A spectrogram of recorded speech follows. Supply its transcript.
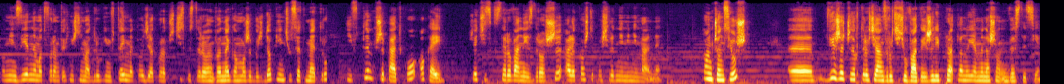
Pomiędzy jednym otworem technicznym a drugim w tej metodzie akurat przycisku sterowanego może być do 500 metrów. I w tym przypadku, ok, przycisk sterowany jest droższy, ale koszty pośrednie minimalne. Kończąc już, e, dwie rzeczy, na które chciałam zwrócić uwagę, jeżeli pla- planujemy naszą inwestycję.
